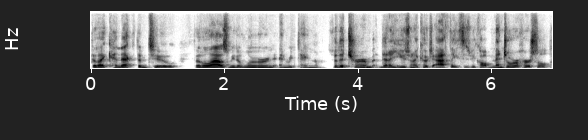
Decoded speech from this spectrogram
that I connect them to that allows me to learn and retain them. So the term that I use when I coach athletes is we call it mental rehearsal.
